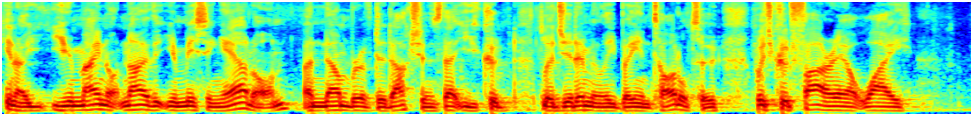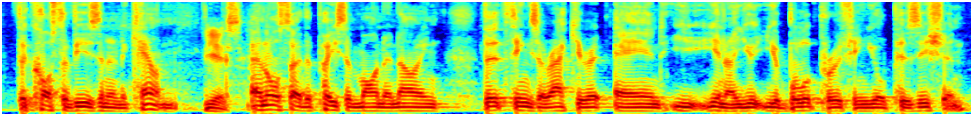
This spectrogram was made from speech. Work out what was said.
you know, you may not know that you're missing out on a number of deductions that you could legitimately be entitled to, which could far outweigh the cost of using an accountant. Yes. And also the peace of mind of knowing that things are accurate and you, you know you, are bulletproofing your position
